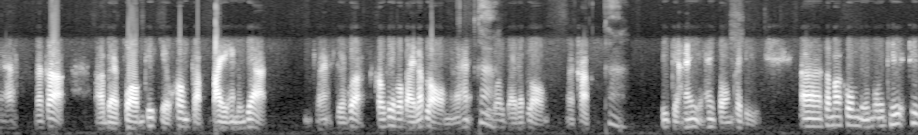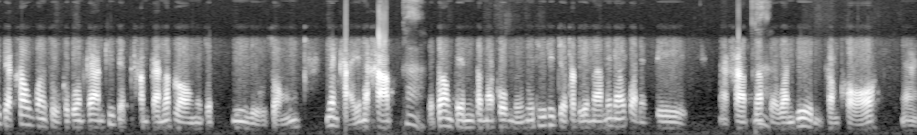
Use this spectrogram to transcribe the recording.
นะแล้วก็อ่า แบบฟอร์มที่เกี่ยวข้องกับใบอนุญาตนะเรียกว่าเขาเรียกว่าใบรับรองนะฮะค่ะเรียกว่าใบรับรองนะครับค่ะที่จะให้ให้ฟ้องคดีอ่าสมาคมหรือมูลที่ที่จะเข้ามาสู่กระบวนการที่จะทำการรับรองเนี่ยจะมีอยู่สองเงื่อนไขนะครับค่ะจะต้องเป็นสมาคมหรือมูลที่ที่จดทะเบียนมาไม่น้อยกว่าหนึ่งปีนะครับค่ะนับแต่วันยื่นคำขอนะ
